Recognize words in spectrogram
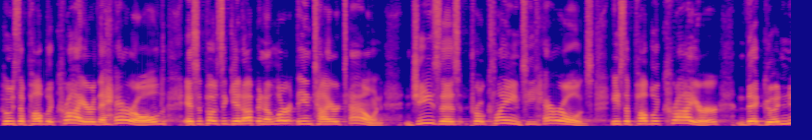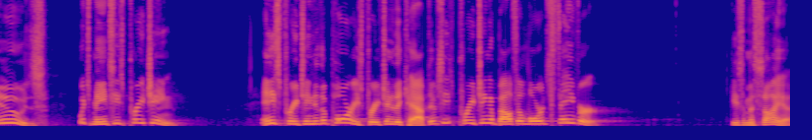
who's the public crier, the herald, is supposed to get up and alert the entire town. Jesus proclaims, he heralds, he's the public crier, the good news which means he's preaching. And he's preaching to the poor, he's preaching to the captives, he's preaching about the Lord's favor. He's a Messiah.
